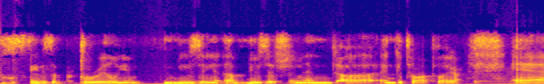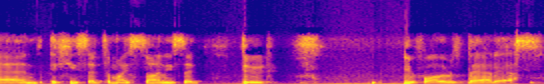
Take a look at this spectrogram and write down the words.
Steve is a brilliant music, musician and and guitar player, and he said to my son, he said, dude, your father is badass.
